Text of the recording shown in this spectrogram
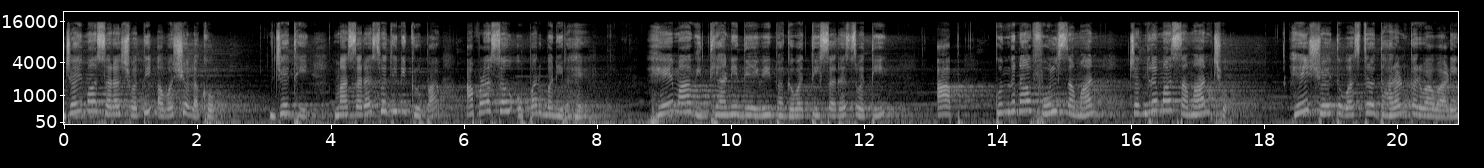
જય માં સરસ્વતી અવશ્ય લખો. જેથી માં સરસ્વતીની કૃપા આપણા સૌ ઉપર બની રહે. હે માં વિદ્યાની દેવી ભગવતી સરસ્વતી, આપ કુંદના ફૂલ સમાન, ચંદ્રમા સમાન છો. હે શ્વેત વસ્ત્ર ધારણ કરવાવાળી,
